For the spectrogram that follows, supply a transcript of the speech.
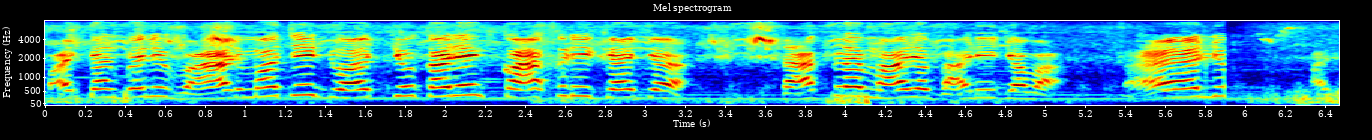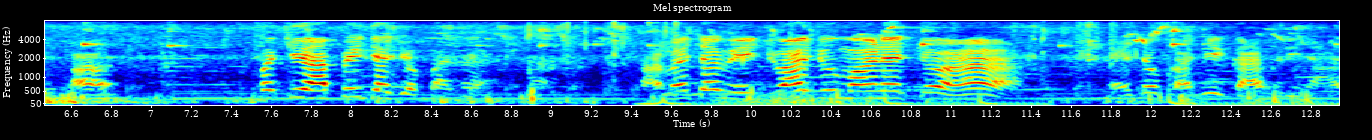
પાછળ પેલી વાડમાંથી ડોચ્યું કરીને કાકડી ખેંચે. સાકલે મારે ભાડી જવા. પછી આપી જજો પાછા. અમે તો વેચવા જ માણે છો હા. એ તો કદી કાકરી ના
